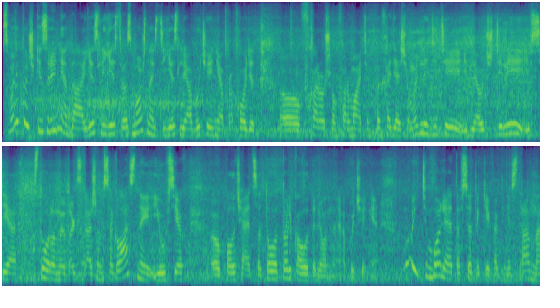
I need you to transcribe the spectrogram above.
С моей точки зрения, да, если есть возможность, если обучение проходит э, в хорошем формате, в подходящем и для детей, и для учителей, и все стороны, так скажем, согласны, и у всех э, получается, то только удаленное обучение. Ну и тем более это все-таки, как ни странно,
